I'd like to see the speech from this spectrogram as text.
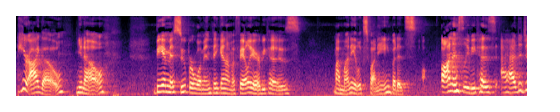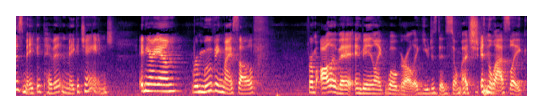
here I go, you know, being Miss Superwoman thinking I'm a failure because my money looks funny, but it's honestly because I had to just make a pivot and make a change. And here I am removing myself from all of it and being like, whoa, girl, like you just did so much in the last, like,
